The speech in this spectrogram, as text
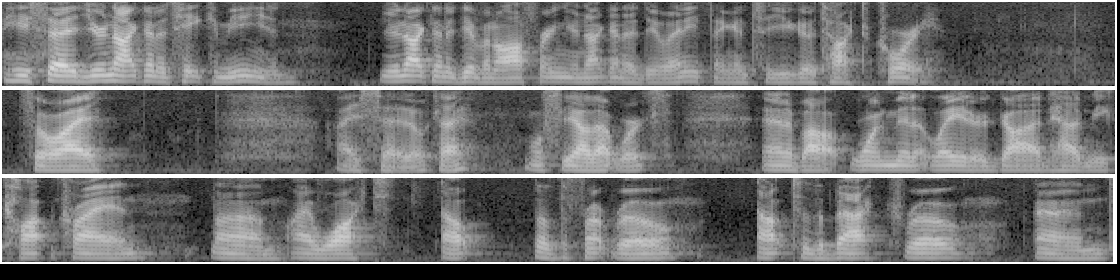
He said, You're not going to take communion. You're not going to give an offering. You're not going to do anything until you go talk to Corey. So I I said, okay, we'll see how that works. And about one minute later, God had me ca- crying. Um, I walked out of the front row out to the back row and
